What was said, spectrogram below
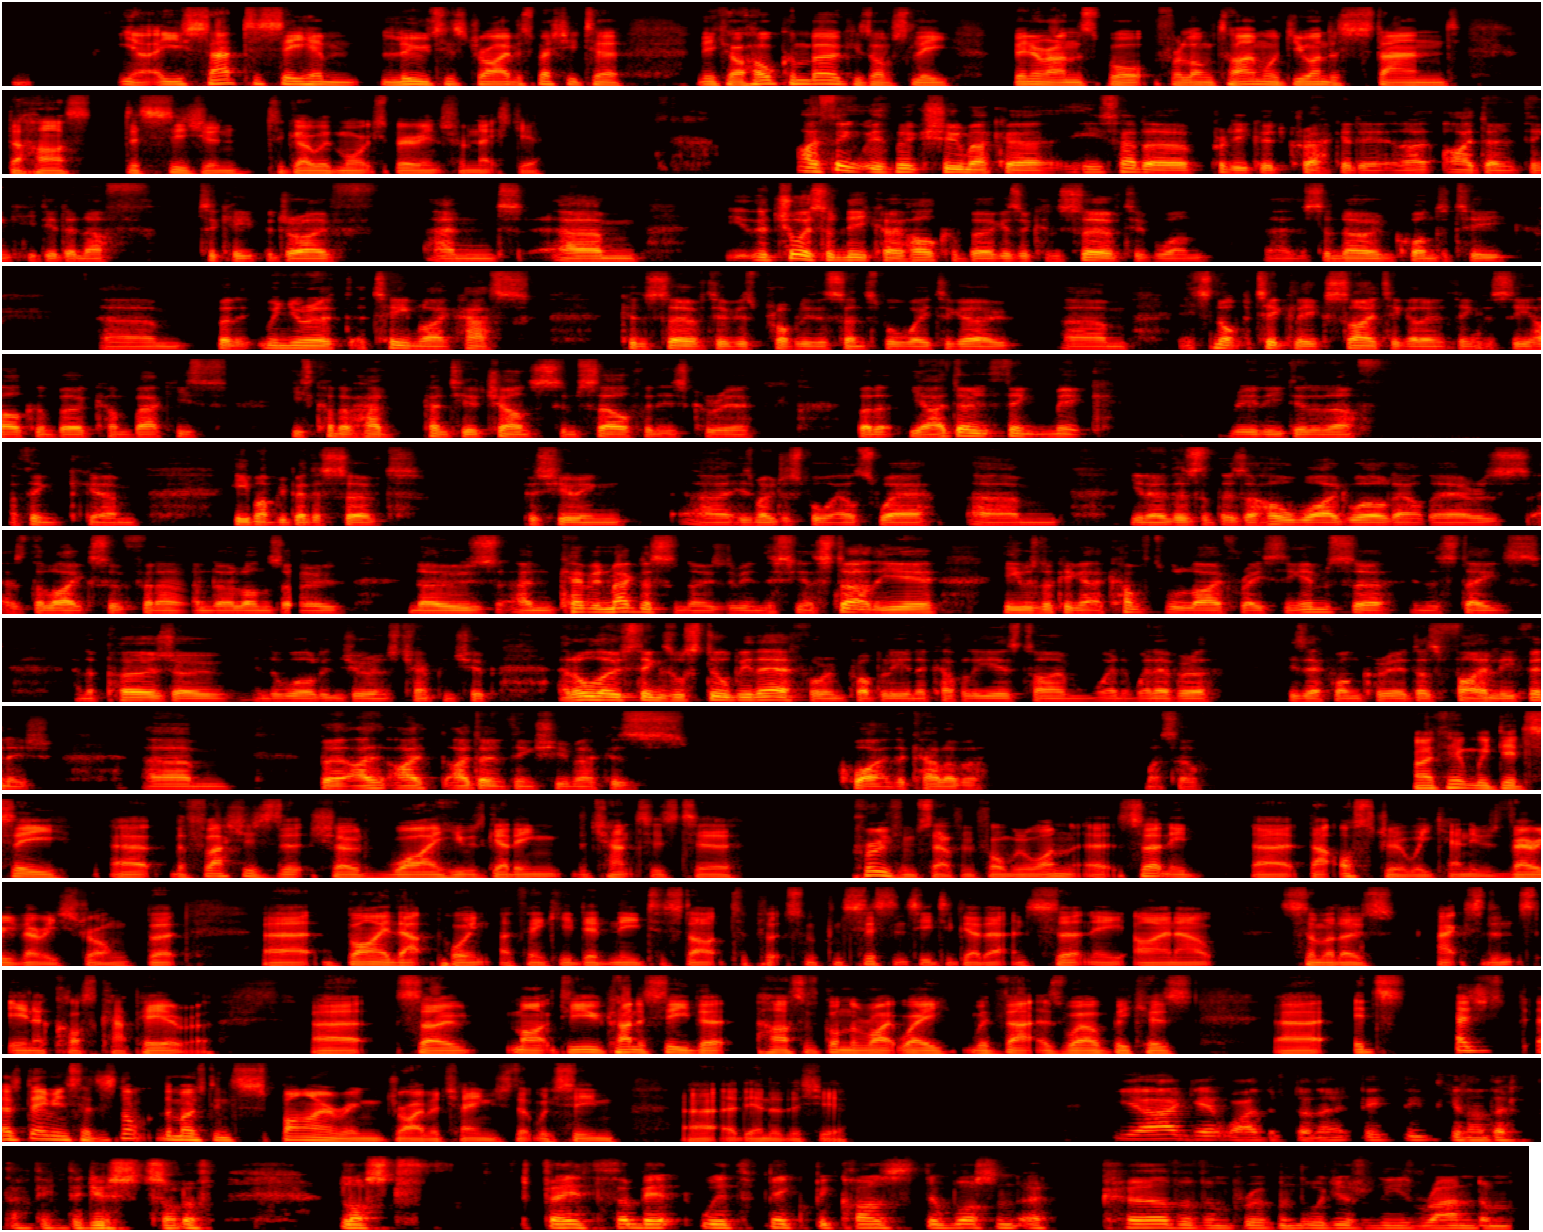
you know, are you sad to see him lose his drive, especially to Nico Hulkenberg, who's obviously been around the sport for a long time, or do you understand the Haas decision to go with more experience from next year? I think with Mick Schumacher, he's had a pretty good crack at it, and I, I don't think he did enough to keep the drive. And um, the choice of Nico Hulkenberg is a conservative one. Uh, it's a known quantity. Um, but when you're a, a, team like Haas, conservative is probably the sensible way to go. Um, it's not particularly exciting, I don't think, to see Hulkenberg come back. He's he's kind of had plenty of chances himself in his career. But uh, yeah, I don't think Mick really did enough. I think um, he might be better served pursuing uh, his motorsport elsewhere. Um, you know, there's there's a whole wide world out there, as as the likes of Fernando Alonso knows, and Kevin Magnussen knows. I mean, this you know, start of the year, he was looking at a comfortable life racing IMSA in the states and a Peugeot in the World Endurance Championship, and all those things will still be there for him probably in a couple of years' time, when, whenever his F1 career does finally finish. Um, but I, I, I don't think Schumacher's quite the caliber myself. I think we did see uh, the flashes that showed why he was getting the chances to prove himself in Formula One. Uh, certainly, uh, that Austria weekend, he was very, very strong. But uh, by that point, I think he did need to start to put some consistency together and certainly iron out some of those accidents in a cost cap era. Uh, so, Mark, do you kind of see that Haas have gone the right way with that as well? Because uh, it's as as Damien said, it's not the most inspiring driver change that we've seen at the end of this year yeah, I get why they've done it. They, they you know, they, I think they just sort of lost faith a bit with Mick because there wasn't a curve of improvement. There were just these random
